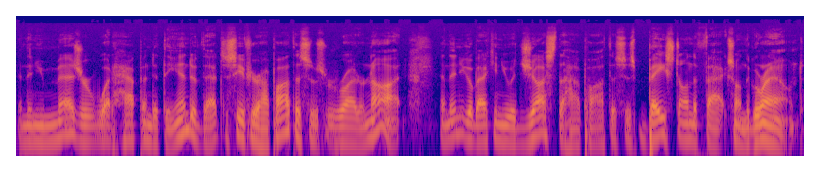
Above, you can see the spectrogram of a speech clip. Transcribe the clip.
and then you measure what happened at the end of that to see if your hypothesis was right or not. And then you go back and you adjust the hypothesis based on the facts on the ground.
